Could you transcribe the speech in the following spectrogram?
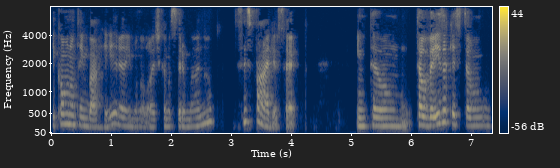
E como não tem barreira imunológica no ser humano, se espalha, certo? Então, talvez a questão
